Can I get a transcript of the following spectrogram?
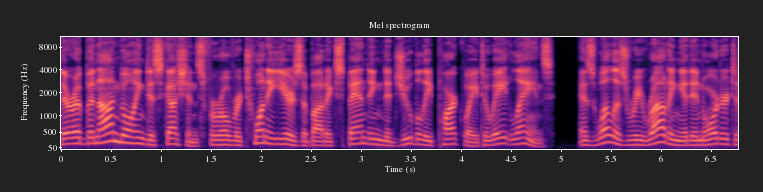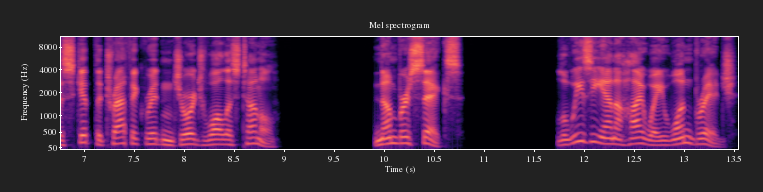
There have been ongoing discussions for over 20 years about expanding the Jubilee Parkway to eight lanes, as well as rerouting it in order to skip the traffic ridden George Wallace Tunnel. Number 6. Louisiana Highway 1 Bridge.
